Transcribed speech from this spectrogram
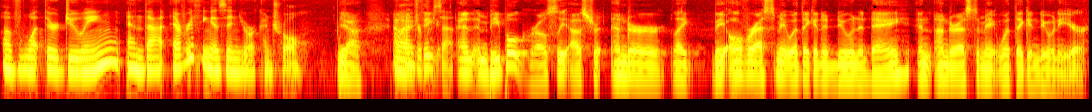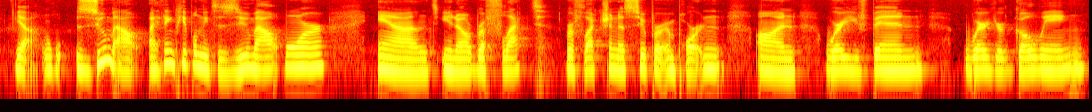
of what they're doing and that everything is in your control. Yeah, and 100%. I think, and and people grossly under like they overestimate what they can do in a day and underestimate what they can do in a year. Yeah, zoom out. I think people need to zoom out more, and you know reflect reflection is super important on where you've been, where you're going,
